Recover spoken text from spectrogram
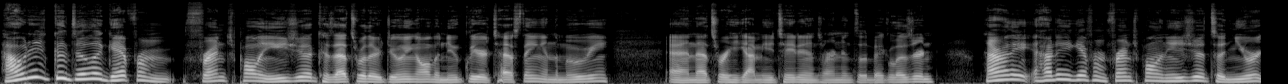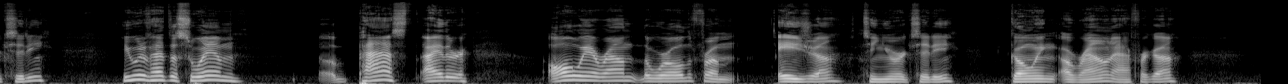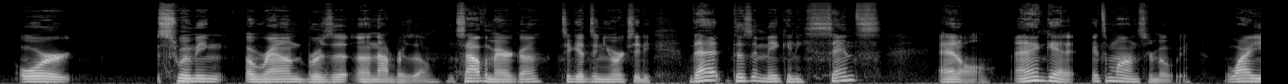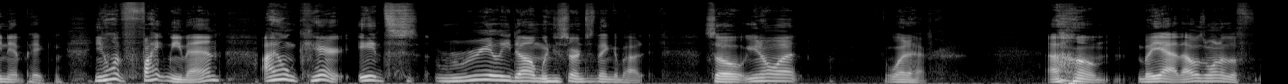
how did Godzilla get from French Polynesia? Because that's where they're doing all the nuclear testing in the movie. and that's where he got mutated and turned into the big lizard. How are they? How did he get from French Polynesia to New York City? He would have had to swim uh, past either all the way around the world from Asia to New York City, going around Africa, or swimming around Brazil, uh, not Brazil, South America to get to New York City. That doesn't make any sense at all. I get it. It's a monster movie. Why are you nitpicking? You know what? Fight me, man. I don't care. It's really dumb when you start to think about it. So, you know what? Whatever. Um, but yeah, that was one of the f-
